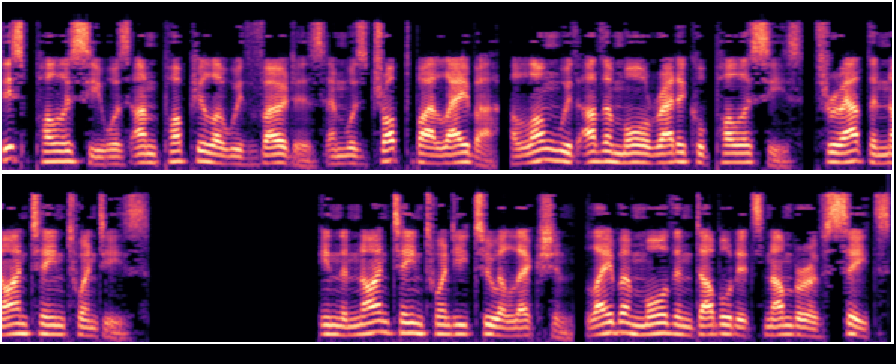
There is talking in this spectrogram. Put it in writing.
This policy was unpopular with voters and was dropped by Labour, along with other more radical policies, throughout the 1920s. In the 1922 election, Labour more than doubled its number of seats,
